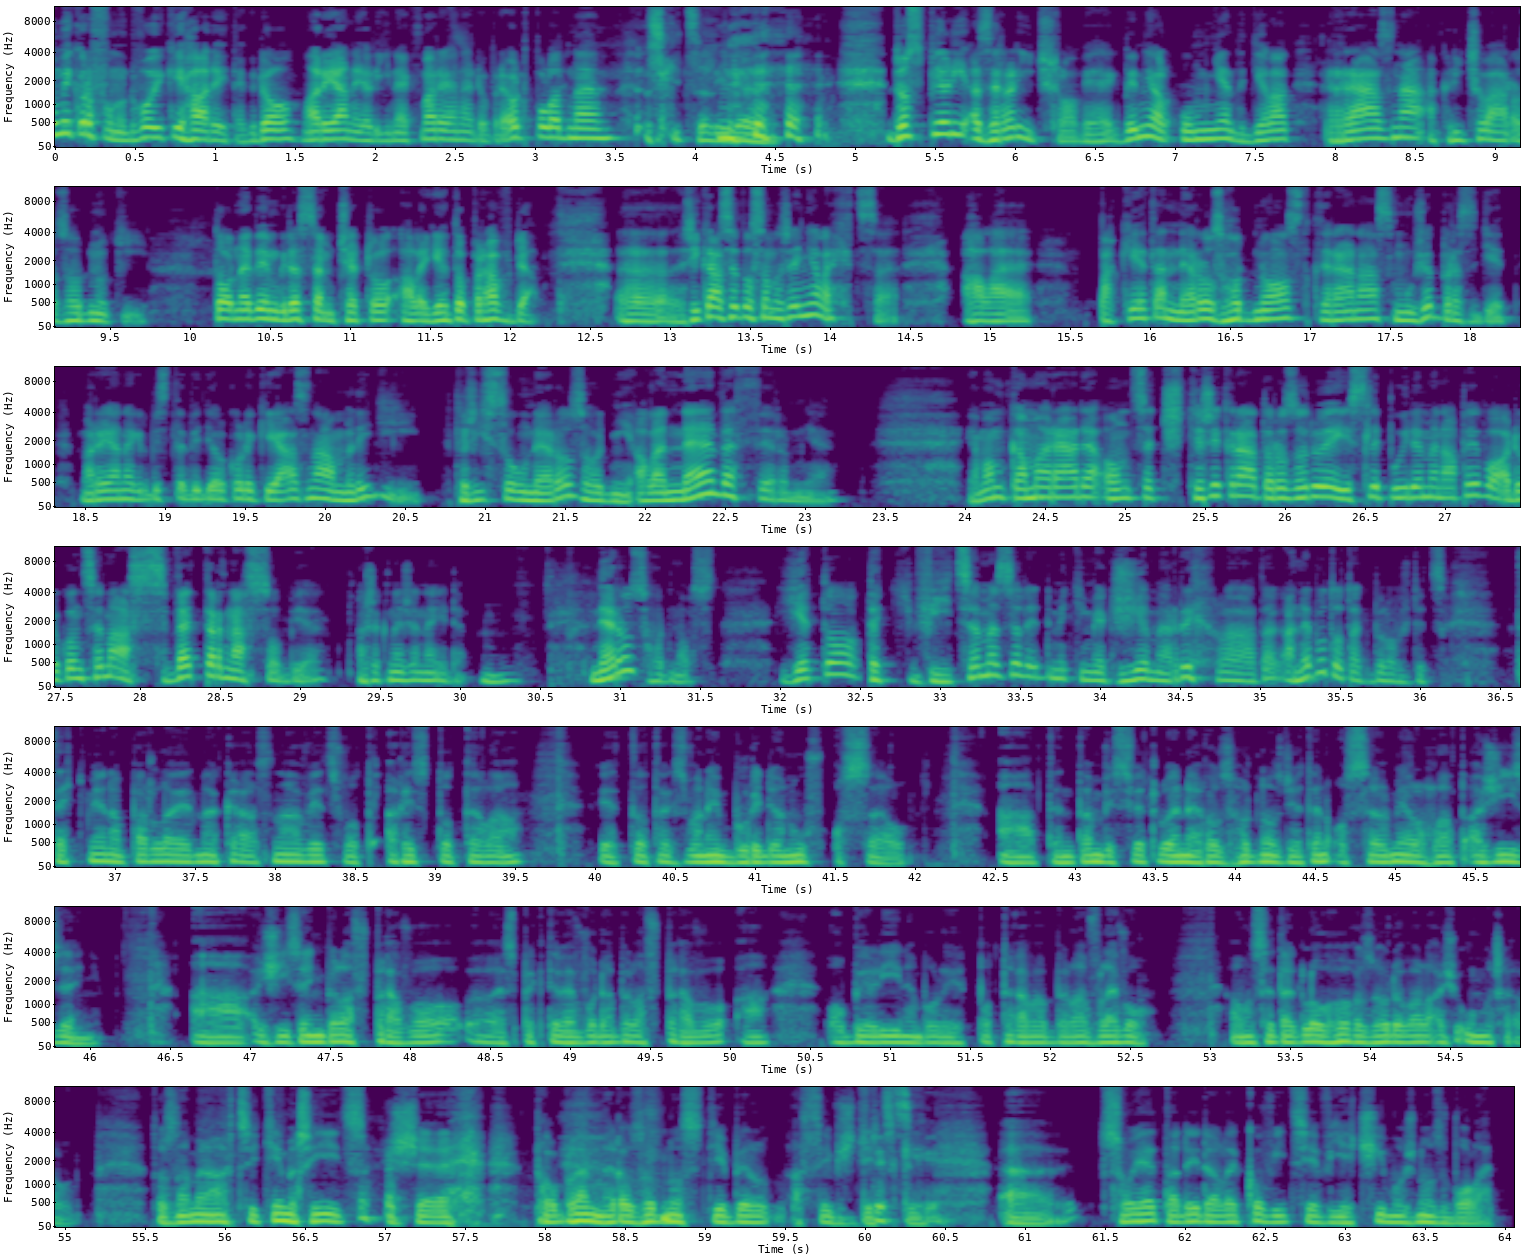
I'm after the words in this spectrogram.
U mikrofonu dvojky hádejte kdo? Marian Jelínek. Mariane, dobré odpoledne. Hezký celý den. Dospělý a zralý člověk by měl umět dělat rázná a klíčová rozhodnutí. To nevím, kde jsem četl, ale je to pravda. Eh, říká se to samozřejmě lehce, ale pak je ta nerozhodnost, která nás může brzdit. Mariane, kdybyste viděl, kolik já znám lidí, kteří jsou nerozhodní, ale ne ve firmě, já mám kamaráda, on se čtyřikrát rozhoduje, jestli půjdeme na pivo a dokonce má svetr na sobě a řekne, že nejde. Hmm. Nerozhodnost. Je to teď více mezi lidmi tím, jak žijeme rychle a tak, a nebo to tak bylo vždycky? Teď mě napadla jedna krásná věc od Aristotela. Je to takzvaný Buridanův osel. A ten tam vysvětluje nerozhodnost, že ten osel měl hlad a žízeň. A žízeň byla vpravo, respektive voda byla vpravo a obilí neboli potrava byla vlevo. A on se tak dlouho rozhodoval, až umřel. To znamená, chci tím říct, že problém nerozhodnosti byl asi vždycky. vždycky. Eh, co je tady daleko víc, je větší možnost voleb.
